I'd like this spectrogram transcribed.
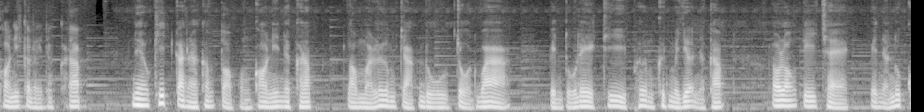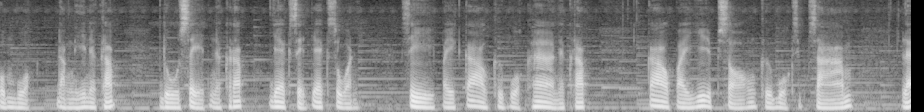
ข้อนี้กันเลยนะครับ แนวคิดการหาคำตอบของข้อนี้นะครับ เรามาเริ่มจากดูโจทย์ว่า เป็นตัวเลขที่เพิ่มขึ้นมาเยอะนะครับ เราลองตีแฉกเป็นอนุกรมบวกดังนี้นะครับ ดูเศษนะครับ แยกเศษแยกส่วน 4 ไป 9 คือบวก5นะครับ 9 ไป 22 คือบวก 13 และ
